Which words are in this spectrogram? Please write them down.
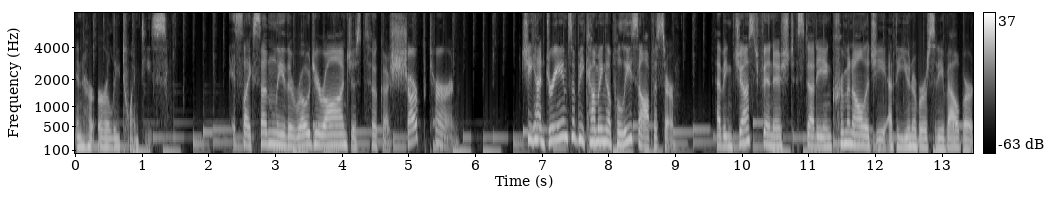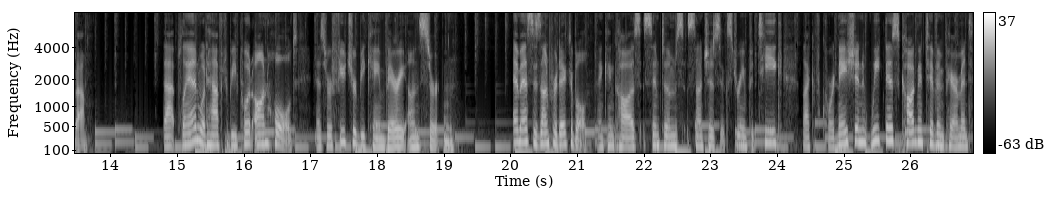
in her early 20s. It's like suddenly the road you're on just took a sharp turn. She had dreams of becoming a police officer, having just finished studying criminology at the University of Alberta. That plan would have to be put on hold as her future became very uncertain. MS is unpredictable and can cause symptoms such as extreme fatigue, lack of coordination, weakness, cognitive impairment,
